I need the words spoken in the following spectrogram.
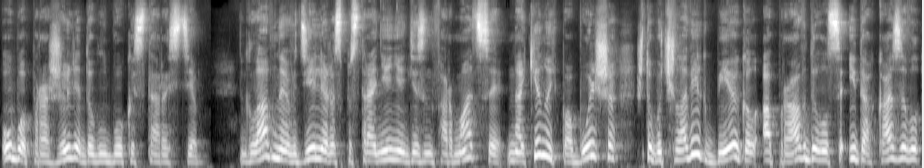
Оба прожили до глубокой старости. Главное в деле распространения дезинформации – накинуть побольше, чтобы человек бегал, оправдывался и доказывал,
